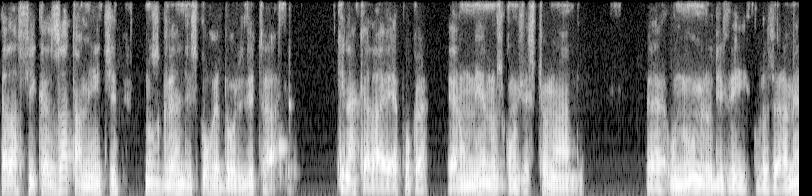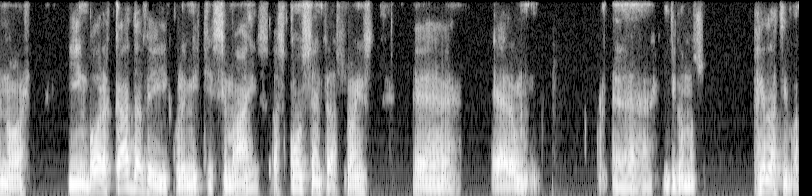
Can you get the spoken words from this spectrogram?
ela fica exatamente nos grandes corredores de tráfego, que naquela época eram menos congestionados, é, o número de veículos era menor, e embora cada veículo emitisse mais, as concentrações é, eram, é, digamos, relativas.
